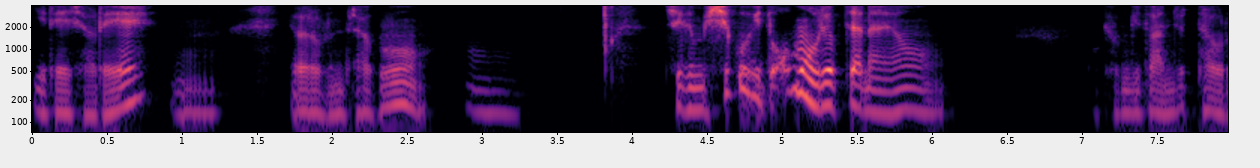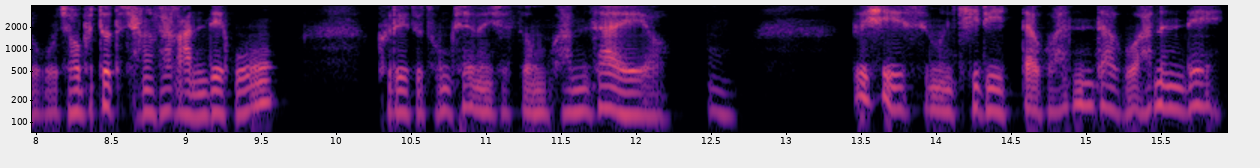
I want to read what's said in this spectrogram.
이래저래 음, 여러분들하고 음, 지금 시국이 너무 어렵잖아요. 뭐 경기도 안 좋다 그러고 저부터도 장사가 안 되고 그래도 동참해 주셔서 너무 감사해요. 음, 뜻이 있으면 길이 있다고 한다고 하는데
